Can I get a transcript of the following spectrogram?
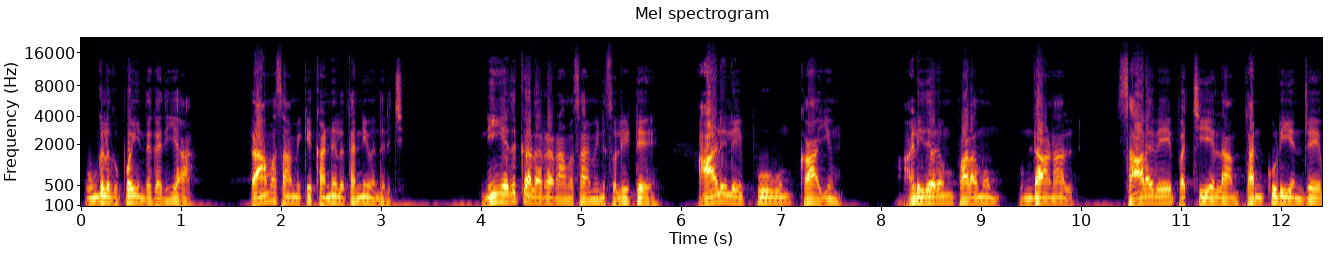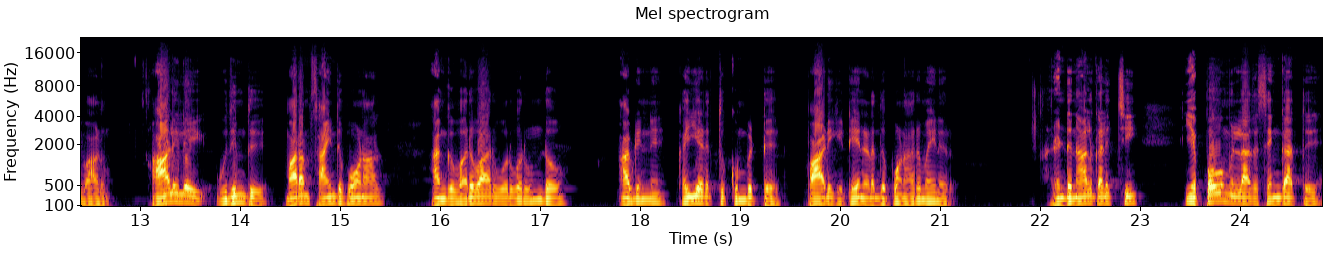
உங்களுக்கு போய் இந்த கதியா? ராமசாமிக்கு கண்ணில் தண்ணி வந்துருச்சு. நீ எதுக்கு அலற ராமசாமின்னு சொல்லிட்டு ஆளிலை பூவும் காயும் அழிதரும் பழமும் உண்டானால் சாலவே பச்சியெல்லாம் தன்குடி என்றே வாழும். ஆளிலை உதிர்ந்து மரம் சாய்ந்து போனால் அங்கு வருவார் ஒருவர் உண்டோ? அப்படின்னு கையெடுத்து கும்பிட்டு பாடிக்கிட்டே நடந்து போனார் மைனர். ரெண்டு நாள் கழிச்சு எப்பவும் இல்லாத செங்காத்து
